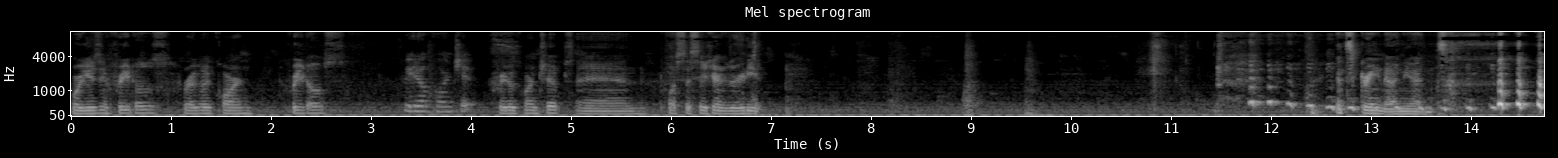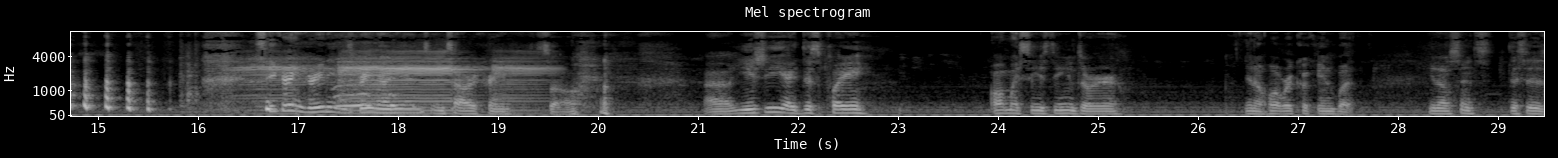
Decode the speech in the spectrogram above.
We're using Fritos, regular corn Fritos, Frito corn chip. Frito corn chips, and what's the secret ingredient? It's green onions. secret ingredient is green onions and sour cream. So, uh, usually I display all my seasonings or, you know, what we're cooking, but you know, since this is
